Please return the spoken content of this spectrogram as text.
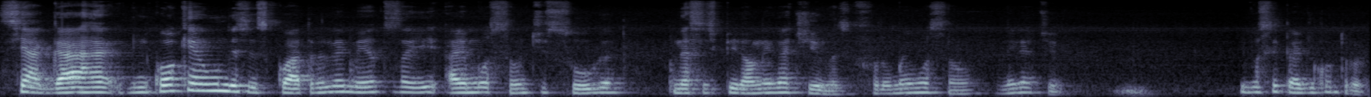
se agarra em qualquer um desses quatro elementos, aí a emoção te suga nessa espiral negativa, se for uma emoção negativa. E você perde o controle.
